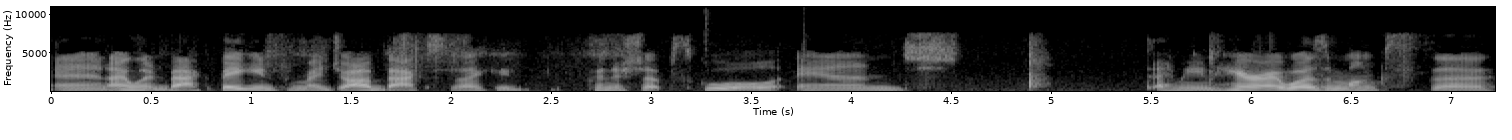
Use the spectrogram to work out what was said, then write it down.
And I went back begging for my job back so I could finish up school. And I mean, here I was amongst the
